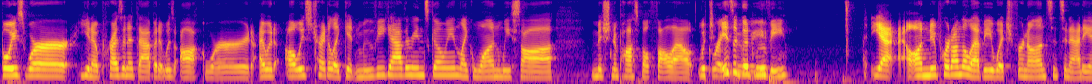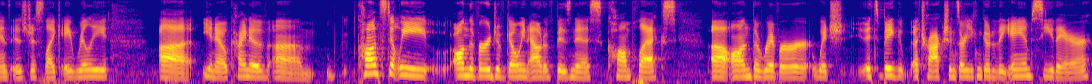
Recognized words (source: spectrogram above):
Boys were, you know, present at that, but it was awkward. I would always try to like get movie gatherings going. Like one we saw Mission Impossible Fallout, which Great is a good movie. movie. Yeah, on Newport on the Levee, which for non Cincinnatians is just like a really uh, you know, kind of um, constantly on the verge of going out of business complex uh, on the river, which its big attractions are you can go to the AMC there.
